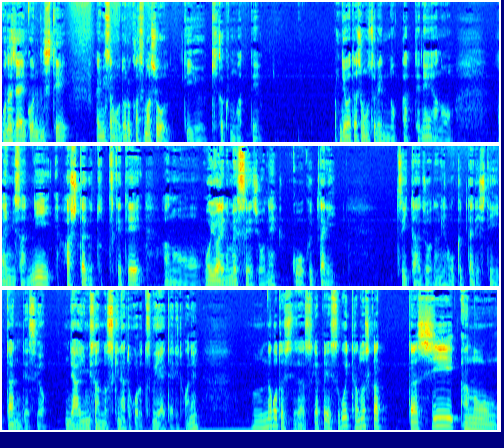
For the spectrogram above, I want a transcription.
う同じアイコンにしてあゆみさんを驚かせましょうっていう企画もあってで、私もそれに乗っかってね、あの、あゆみさんにハッシュタグとつけて、あの、お祝いのメッセージをね、こう送ったり、ツイッター上でね、送ったりしていたんですよ。で、あゆみさんの好きなところつぶやいたりとかね。そんなことしてたら、やっぱりすごい楽しかったし、あの、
